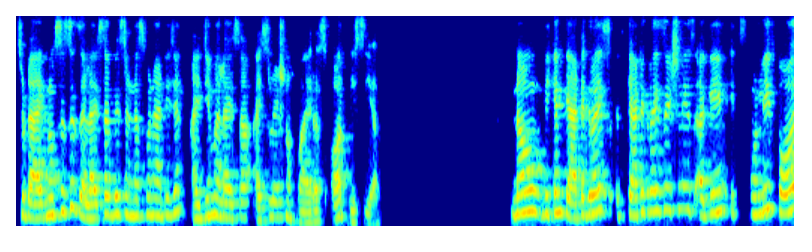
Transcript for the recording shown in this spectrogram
So diagnosis is ELISA-based NS1 antigen, IgM ELISA, isolation of virus, or PCR. Now we can categorize. Categorization is again, it's only for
